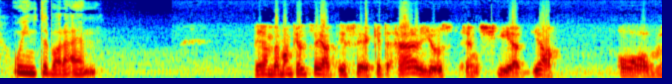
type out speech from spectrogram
och inte bara en. Det enda man kan säga att det säkert är just en kedja av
